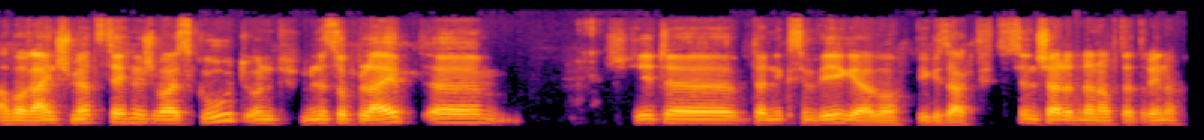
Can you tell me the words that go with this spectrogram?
Aber rein schmerztechnisch war es gut und wenn es so bleibt, äh, steht äh, da nichts im Wege. Aber wie gesagt, das entscheidet dann auch der Trainer.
